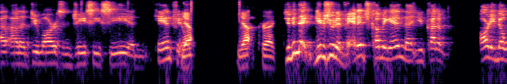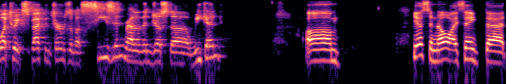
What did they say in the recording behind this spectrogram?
out, out of Dumars and JCC and Canfield. Yeah, yeah, correct. Do you think that gives you an advantage coming in that you kind of already know what to expect in terms of a season rather than just a weekend? Um, yes and no. I think that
